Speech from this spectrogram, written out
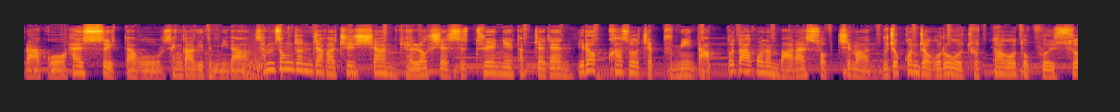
라고 할 수 있다고 생각이 듭니다. 삼성전자가 출시한 갤럭시 S20에 탑재된 1억 화소 제품이 나쁘다고는 말할 수 없지만 무조건적으로 좋다고도 볼 수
